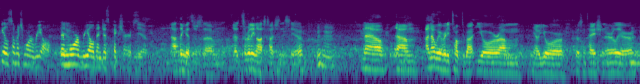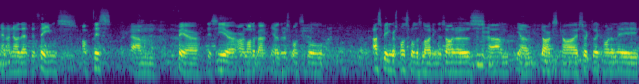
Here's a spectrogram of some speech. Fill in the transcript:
feel so much more real. They're Yeah. more real than just pictures. Yeah, I think it's um, it's a really nice touch this year. Mm-hmm. Now, um, I know we already talked about your um, you know your presentation earlier, Mm-hmm. and I know that the themes of this um, fair this year are a lot about you know the responsible us being responsible as lighting designers, Mm-hmm. um, you know, dark sky, circular economy.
